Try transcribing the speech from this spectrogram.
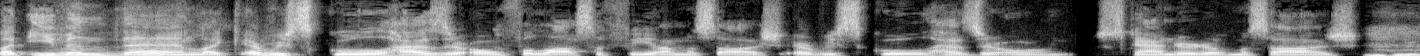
but even then like every school has their own philosophy on massage. Every school has their own standard of massage. Mm-hmm.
